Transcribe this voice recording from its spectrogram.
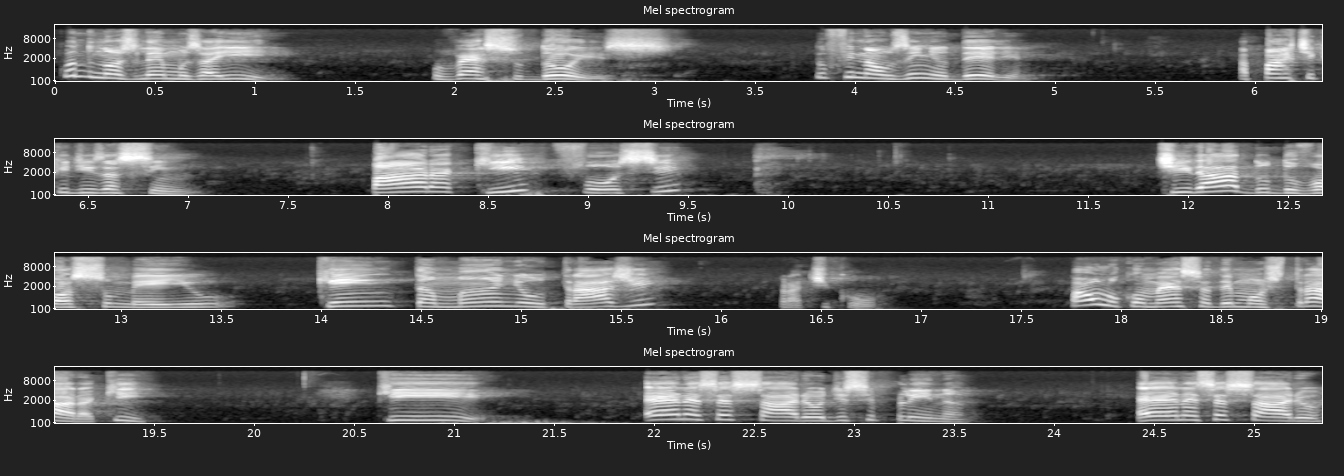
Quando nós lemos aí o verso 2, no finalzinho dele, a parte que diz assim: para que fosse tirado do vosso meio quem tamanho ultraje praticou. Paulo começa a demonstrar aqui que é necessário a disciplina, é necessário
